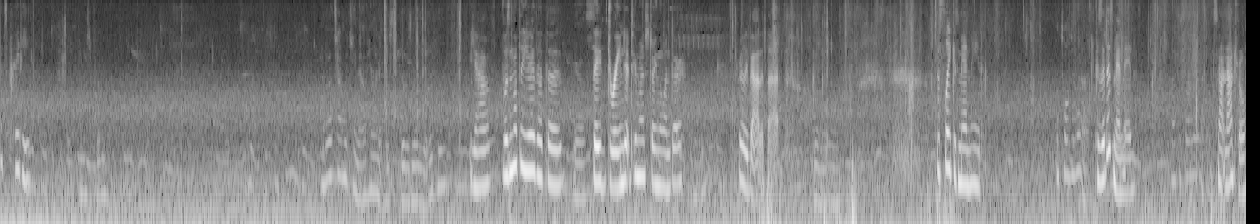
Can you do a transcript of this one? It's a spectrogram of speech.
It's pretty. That's. Remember the time we came out here and it was there was no water here? Yeah. Wasn't that the year that the Yes. they drained it too much during the winter? Mm-hmm. Really bad at that. This lake is man-made. Who told you that? Because it is man-made. How'd you find that? It's not natural.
